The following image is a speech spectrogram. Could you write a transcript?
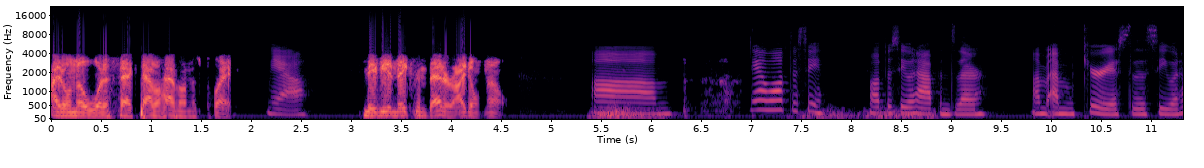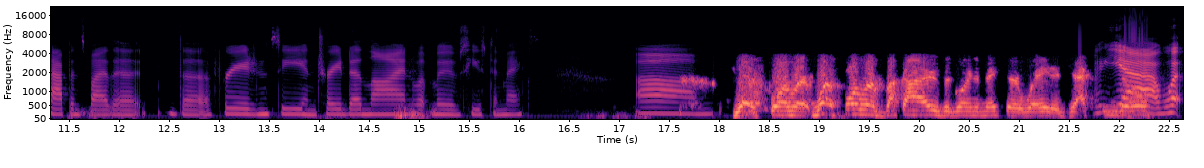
I don't know what effect that'll have on his play. Yeah. Maybe it makes him better. I don't know. Um. Yeah, we'll have to see. We'll have to see what happens there. I'm I'm curious to see what happens by the the free agency and trade deadline. What moves Houston makes. Um. What former what former Buckeyes are going to make their way to Jacksonville? Yeah, what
